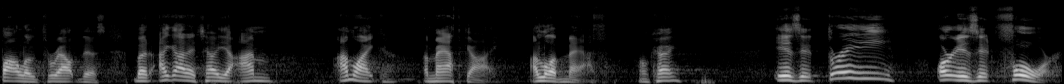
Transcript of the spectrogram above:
followed throughout this. But I got to tell you, I'm, I'm like a math guy. I love math, okay? Is it three or is it four?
